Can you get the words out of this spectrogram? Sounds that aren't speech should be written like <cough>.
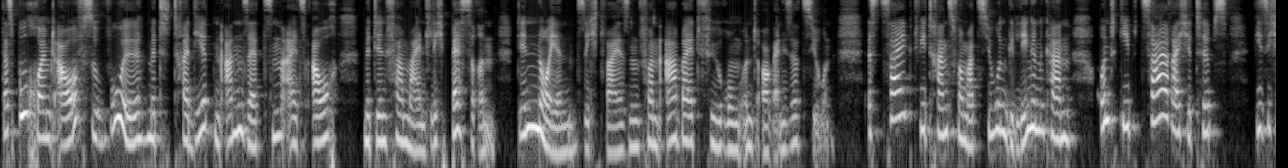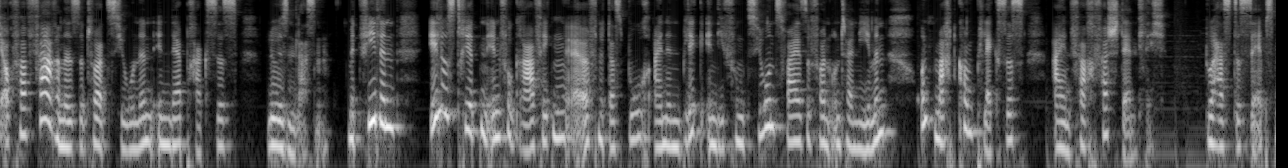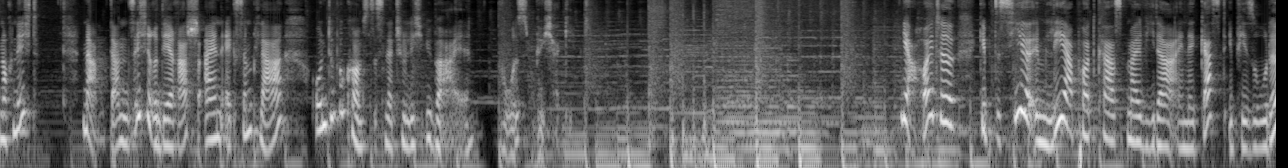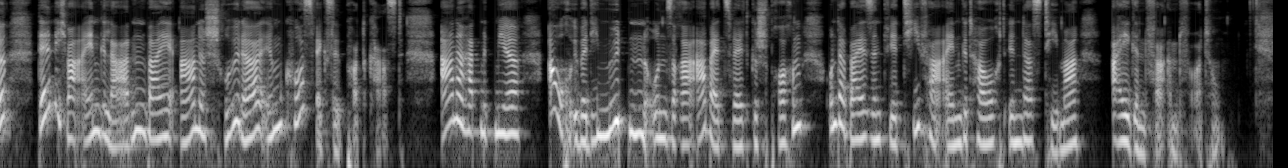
Das Buch räumt auf, sowohl mit tradierten Ansätzen als auch mit den vermeintlich besseren, den neuen Sichtweisen von Arbeit, Führung und Organisation. Es zeigt, wie Transformation gelingen kann und gibt zahlreiche Tipps, wie sich auch verfahrene Situationen in der Praxis lösen lassen. Mit vielen illustrierten Infografiken eröffnet das Buch einen Blick in die Funktionsweise von Unternehmen und macht Komplexes einfach verständlich. Du hast es selbst noch nicht? Na, dann sichere dir rasch ein Exemplar und du bekommst es natürlich überall, wo es Bücher gibt. Ja, heute gibt es hier im Lea-Podcast mal wieder eine Gastepisode, denn ich war eingeladen bei Arne Schröder im Kurswechsel-Podcast. Arne hat mit mir auch über die Mythen unserer Arbeitswelt gesprochen und dabei sind wir tiefer eingetaucht in das Thema Eigenverantwortung.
